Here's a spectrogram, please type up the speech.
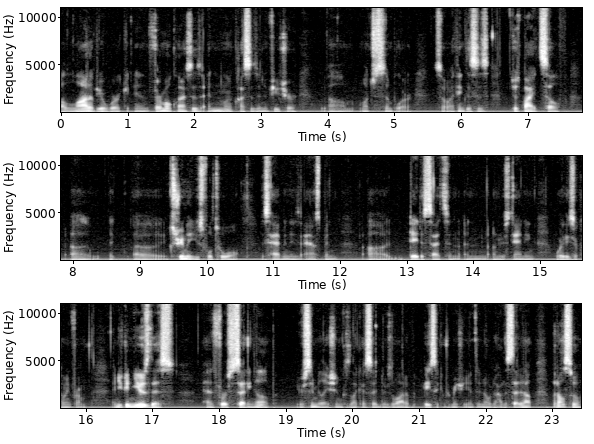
a lot of your work in thermal classes and classes in the future um, much simpler. So I think this is just by itself uh, an extremely useful tool is having these Aspen uh, data sets and, and, understanding where these are coming from. And you can use this as for setting up your simulation because like I said there's a lot of basic information you have to know how to set it up but also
